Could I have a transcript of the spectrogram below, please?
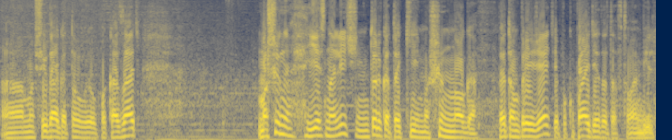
э, мы всегда готовы его показать. Машины есть в наличии, не только такие, машин много. Поэтому приезжайте, покупайте этот автомобиль.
